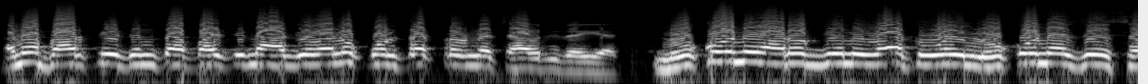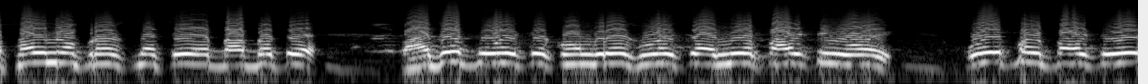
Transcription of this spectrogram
અને ભારતીય જનતા પાર્ટીના આગેવાનો કોન્ટ્રાક્ટરોને છાવરી રહ્યા છે. લોકોને આરોગ્યની વાત હોય, લોકોને જે સફાઈનો પ્રશ્ન છે એ બાબતે ભાજપ હોય કે કોંગ્રેસ હોય કે અન્ય પાર્ટી હોય, કોઈ પણ પાર્ટી હોય,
